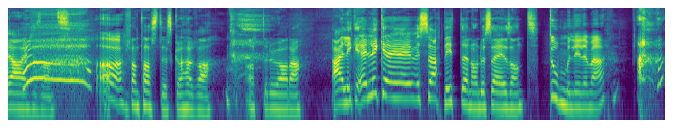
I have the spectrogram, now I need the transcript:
Ja, ikke sant. Fantastisk å høre at du har det. Jeg liker, jeg liker svært lite når du sier sånt. dumme lille meg.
